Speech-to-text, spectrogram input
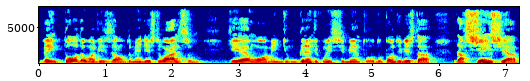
vem toda uma visão do ministro Alisson, que é um homem de um grande conhecimento do ponto de vista da ciência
